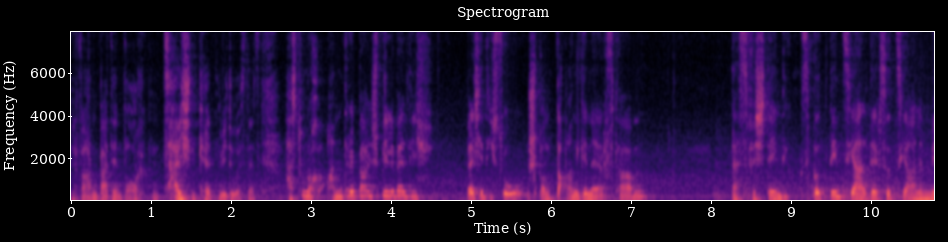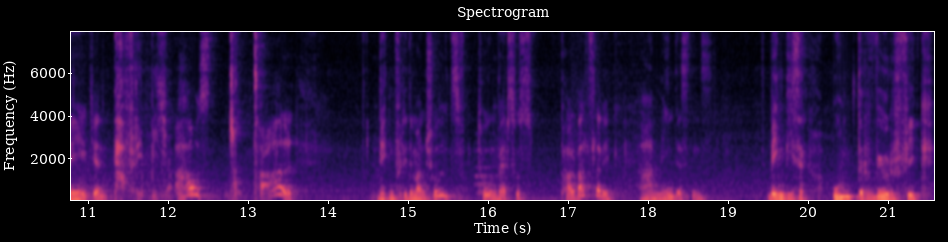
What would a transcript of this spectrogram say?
Wir waren bei den Worten, Zeichenketten, wie du es nennst. Hast du noch andere Beispiele, welche dich so spontan genervt haben? Das Verständigungspotenzial der sozialen Medien, da flippe ich aus, total. Wegen Friedemann Schulz, Thun versus Paul Watzlawick, ah, mindestens. Wegen dieser unterwürfig,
